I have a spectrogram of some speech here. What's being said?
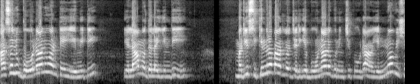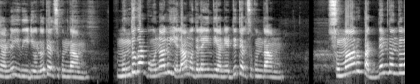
అసలు బోనాలు అంటే ఏమిటి? ఎలా మొదలయ్యింది? మరియు సికింద్రాబాద్లో జరిగే బోనాల గురించి కూడా ఎన్నో విషయాలను ఈ వీడియోలో తెలుసుకుందాం. ముందుగా బోనాలు ఎలా మొదలైంది అనేది తెలుసుకుందాం. సుమారు పద్దెనిమిది వందల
